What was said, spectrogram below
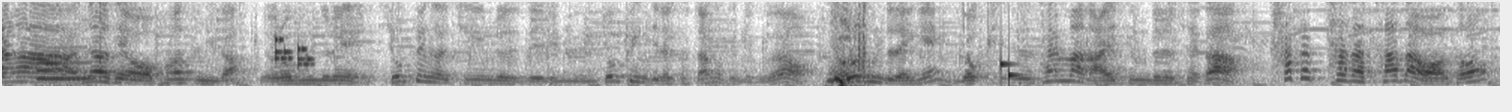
짱아 안녕하세요. 반갑습니다. 여러분들의 쇼핑을 책임져드리는 쇼핑 디렉터 짱구들이고요. 여러분들에게 역시즌 살만 아이템들을 제가 찾아 찾아 찾아와서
